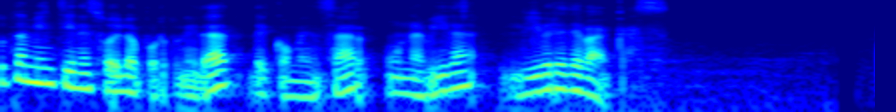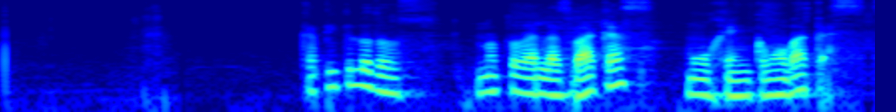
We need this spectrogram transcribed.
Tú también tienes hoy la oportunidad de comenzar una vida libre de vacas. Capítulo 2. no todas las vacas mugen como vacas.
